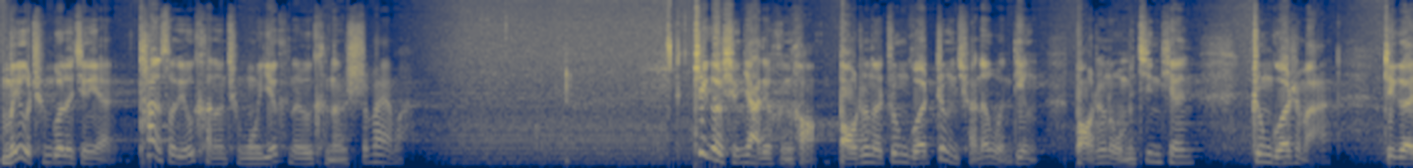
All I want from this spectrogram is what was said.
没有成功的经验，探索有可能成功，也可能有可能失败嘛。这个评价就很好，保证了中国政权的稳定，保证了我们今天中国什么这个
